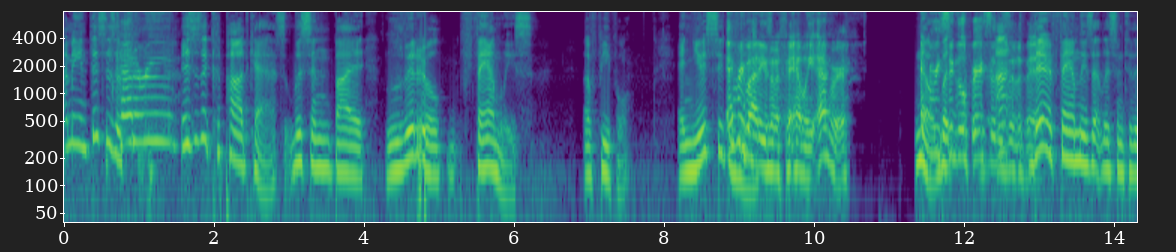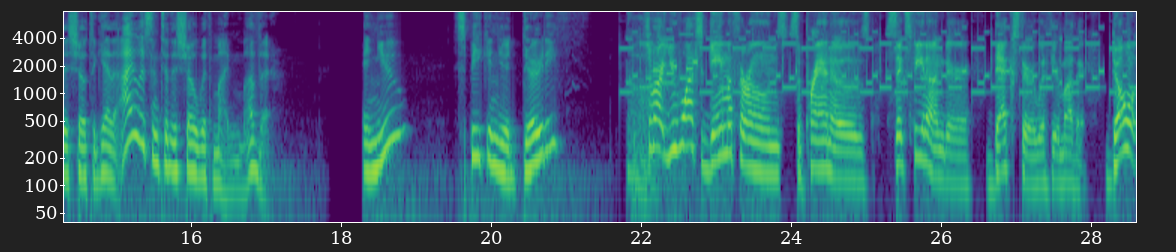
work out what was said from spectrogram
I mean, this is a. This is a podcast listened by literal families of people, and you're sitting. here- Everybody's in a family ever. no, Every single person is in a family. there are families that listen to this show together. I listen to this show with my mother, and you speaking your dirty. Shavar, you've watched Game of Thrones, Sopranos, Six Feet Under, Dexter with your mother. Don't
